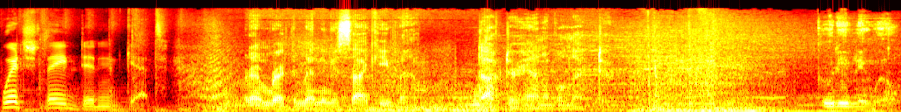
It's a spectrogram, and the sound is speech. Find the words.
which they didn't get. But I'm recommending a psych eval. Dr. Hannibal Lecter. Good evening, Will.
